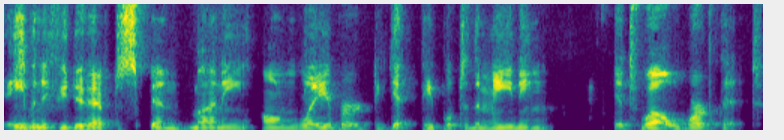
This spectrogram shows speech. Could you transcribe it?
even if you do have to spend money on labor to get people to the meeting, it's well worth it.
